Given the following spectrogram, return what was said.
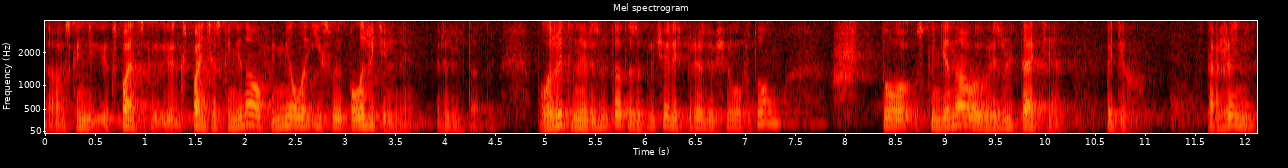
экспансия скандинавов имела и свои положительные результаты. Положительные результаты заключались прежде всего в том, что скандинавы в результате этих вторжений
